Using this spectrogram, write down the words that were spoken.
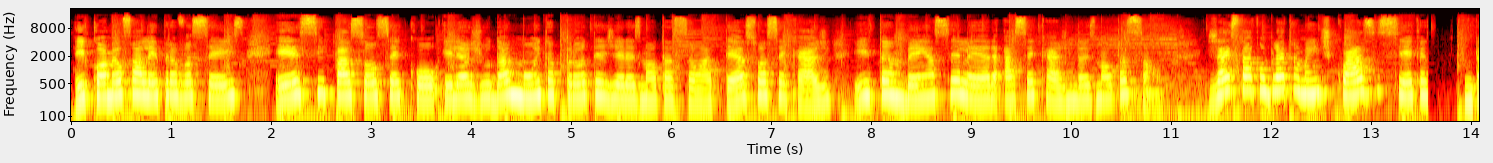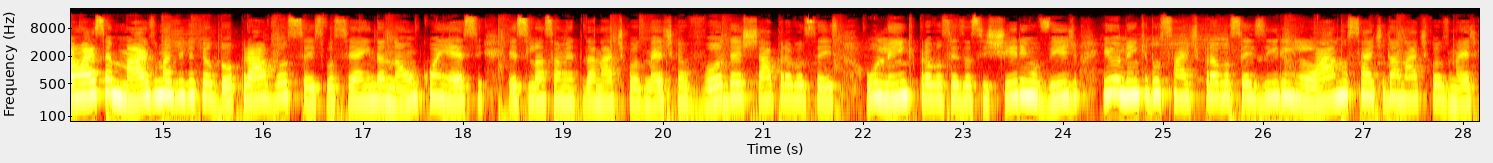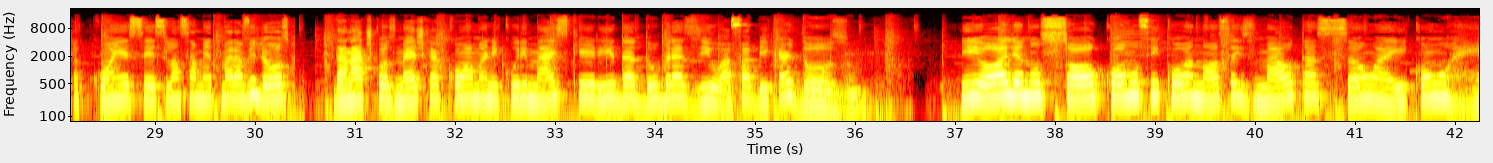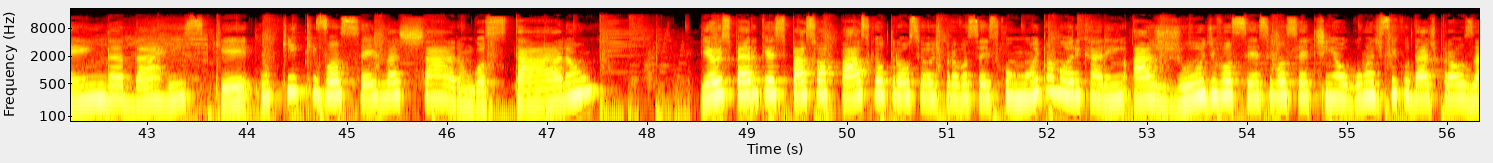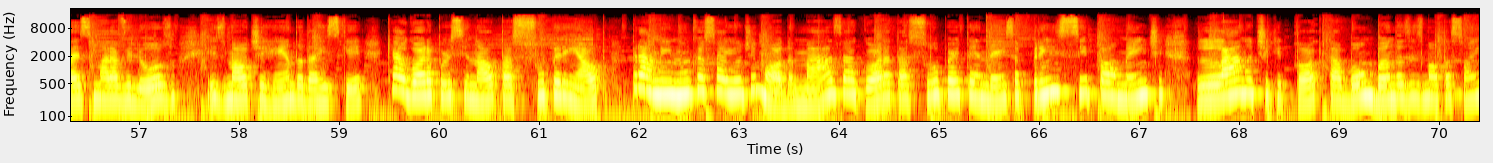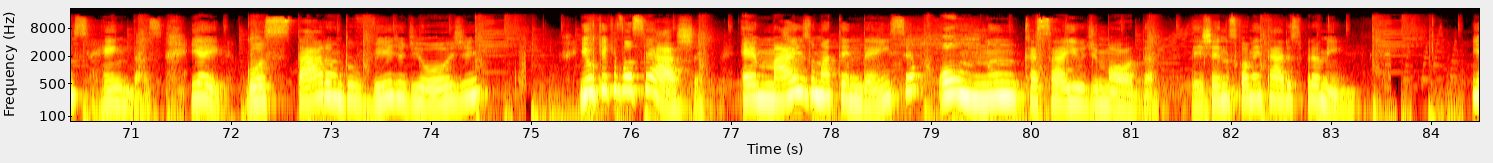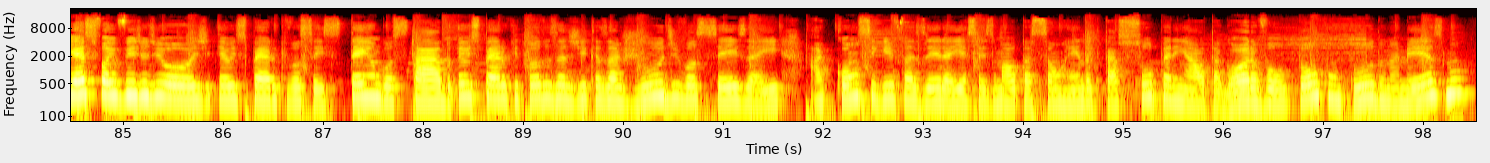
E como eu falei para vocês, esse passou secou, ele ajuda muito a proteger a esmaltação até a sua secagem e também acelera a secagem da esmaltação. Já está completamente quase seca então essa é mais uma dica que eu dou para você. Se você ainda não conhece esse lançamento da Nath Cosmética, vou deixar para vocês o link para vocês assistirem o vídeo e o link do site para vocês irem lá no site da Nath Cosmética conhecer esse lançamento maravilhoso da Nath Cosmética com a manicure mais querida do Brasil, a Fabi Cardoso. E olha no sol como ficou a nossa esmaltação aí com o renda da Risqué. O que, que vocês acharam? Gostaram? E eu espero que esse passo a passo que eu trouxe hoje para vocês com muito amor e carinho ajude você se você tinha alguma dificuldade para usar esse maravilhoso esmalte renda da Risqué, que agora por sinal tá super em alta. Para mim nunca saiu de moda, mas agora tá super tendência, principalmente lá no TikTok, tá bombando as esmaltações rendas. E aí, gostaram do vídeo de hoje? E o que, que você acha? É mais uma tendência ou nunca saiu de moda? Deixa aí nos comentários para mim. E esse foi o vídeo de hoje. Eu espero que vocês tenham gostado. Eu espero que todas as dicas ajudem vocês aí a conseguir fazer aí essa esmaltação renda que tá super em alta agora. Voltou com tudo, não é mesmo?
